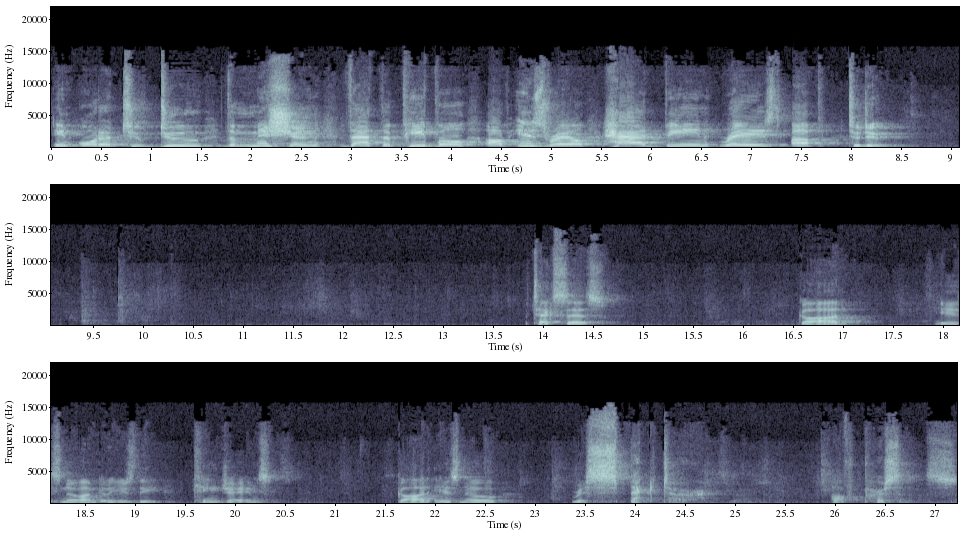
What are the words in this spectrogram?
in order to do the mission that the people of Israel had been raised up to do. The text says, God is no, I'm going to use the King James, God is no respecter of persons.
